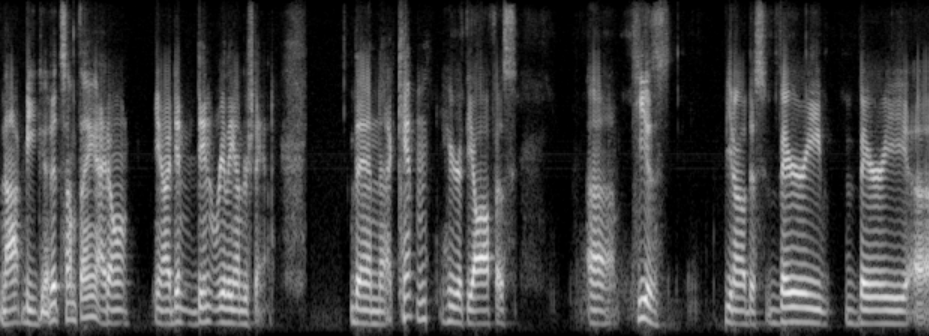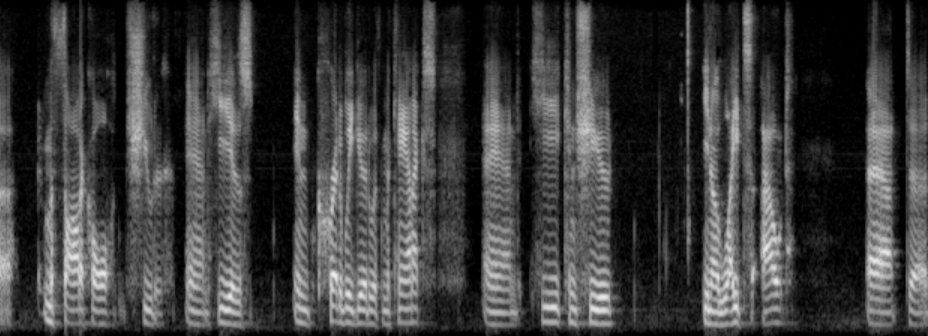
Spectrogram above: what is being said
not be good at something? I don't, you know, I didn't didn't really understand. Then uh, Kenton here at the office, um, he is, you know, this very very uh, methodical shooter, and he is incredibly good with mechanics, and he can shoot, you know, lights out at uh,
